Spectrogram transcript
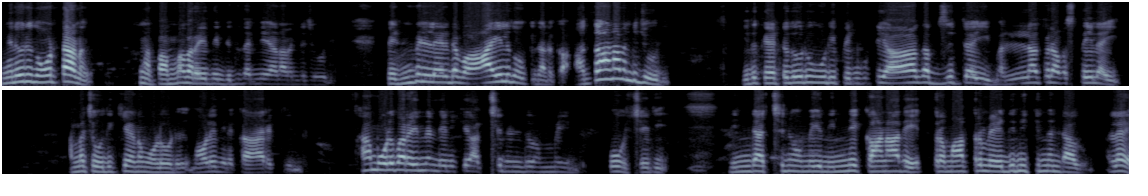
ഇങ്ങനെ ഒരു നോട്ടാണ്. അപ്പൊ അമ്മ പറയുന്നുണ്ട് ഇത് തന്നെയാണ് അവന്റെ ജോലി. പെൺപിള്ളേരുടെ വായിൽ നോക്കി നടക്കുക. അതാണ് അവന്റെ ജോലി. ഇത് കേട്ടതോടുകൂടി പെൺകുട്ടി ആകെ അബ്സെറ്റ് ആയി വല്ലാത്തൊരവസ്ഥയിലായി. അമ്മ ചോദിക്കുകയാണ് മോളോട് മോളെ നിനക്ക് ആരൊക്കെ ഉണ്ട് ആ മോൾ പറയുന്നുണ്ട് എനിക്ക് അച്ഛനുണ്ട് അമ്മയുണ്ട്. ഓ ശരി. നിന്റെ അച്ഛനും അമ്മയും നിന്നെ കാണാതെ എത്രമാത്രം വേദനിക്കുന്നുണ്ടാകും അല്ലെ?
